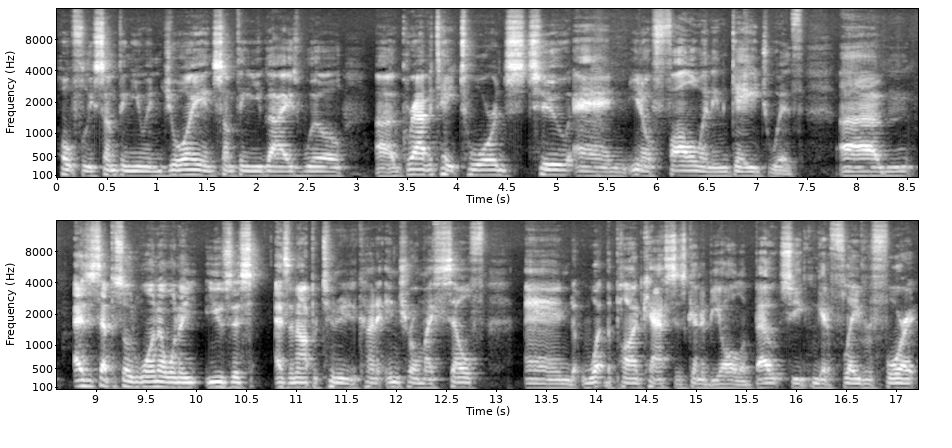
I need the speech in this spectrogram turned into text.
Hopefully, something you enjoy and something you guys will uh, gravitate towards to, and you know, follow and engage with. Um, as this episode one, I want to use this as an opportunity to kind of intro myself and what the podcast is going to be all about so you can get a flavor for it.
